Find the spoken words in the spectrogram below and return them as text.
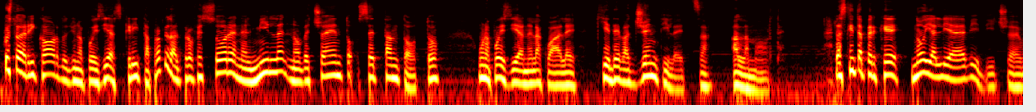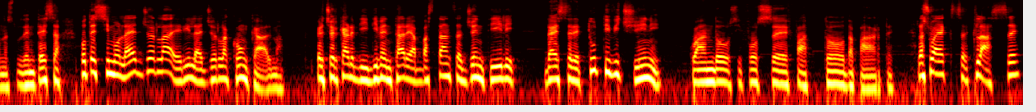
Questo è il ricordo di una poesia scritta proprio dal professore nel 1978, una poesia nella quale chiedeva gentilezza alla morte. L'ha scritta perché noi allievi, dice una studentessa, potessimo leggerla e rileggerla con calma, per cercare di diventare abbastanza gentili da essere tutti vicini quando si fosse fatto da parte. La sua ex classe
